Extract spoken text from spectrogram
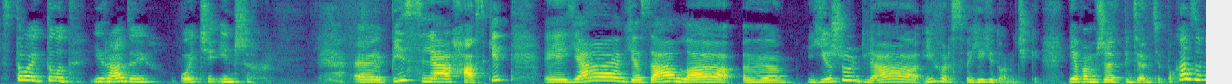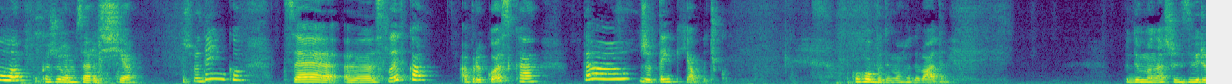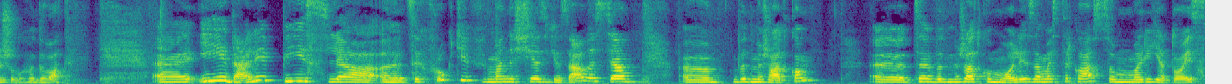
Стой тут і радуй очі інших. Е, Після Хаскі е, я в'язала їжу для ігор своєї донечки. Я вам вже в підйомці показувала, покажу вам зараз ще швиденько. Це сливка, абрикоска та жовтеньке яблучко. Кого будемо годувати? Будемо наших звірюшок годувати. Е, і далі, після е, цих фруктів, в мене ще зв'язалося е, ведмежатко. Е, це ведмежатко Молі за майстер-класом Марія Тойс.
